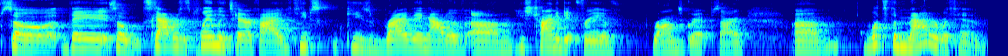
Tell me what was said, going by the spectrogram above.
so they, so Scabbers is plainly terrified. He keeps, he's writhing out of, um, he's trying to get free of Ron's grip. Sorry. Um, what's the matter with him?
